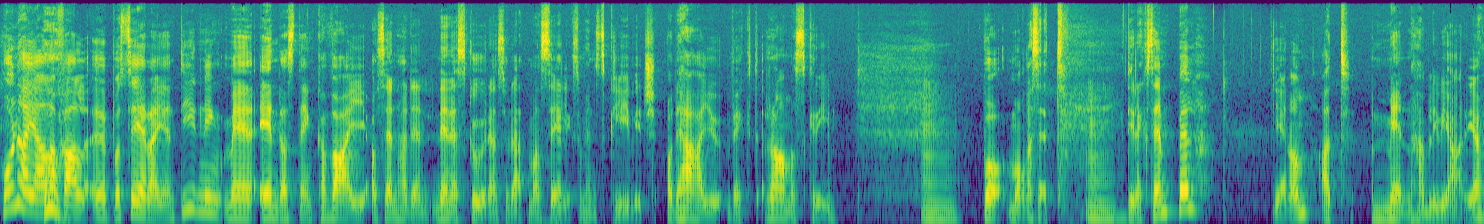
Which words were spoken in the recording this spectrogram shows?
Hon har i alla fall eh, poserat i en tidning med endast en kavaj och sen har den, den är skuren så att man ser liksom hennes cleavage. Och det här har ju väckt ramaskri på många sätt. Till exempel genom att män har blivit arga.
